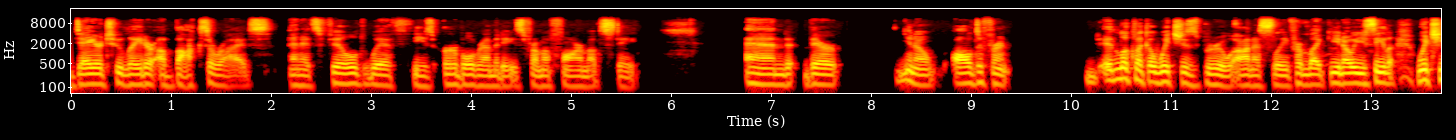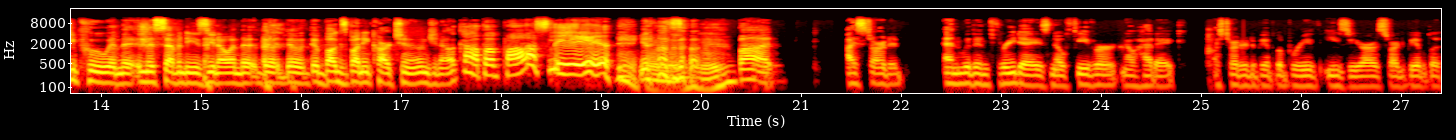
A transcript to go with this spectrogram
day or two later, a box arrives and it's filled with these herbal remedies from a farm upstate. And they're, you know, all different it looked like a witch's brew, honestly, from like, you know, you see like witchy poo in the in the 70s, you know, and the the, the, the Bugs Bunny cartoons, you know, a cup of parsley, you know. Mm-hmm. but I started and within three days, no fever, no headache. I started to be able to breathe easier. I started to be able to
